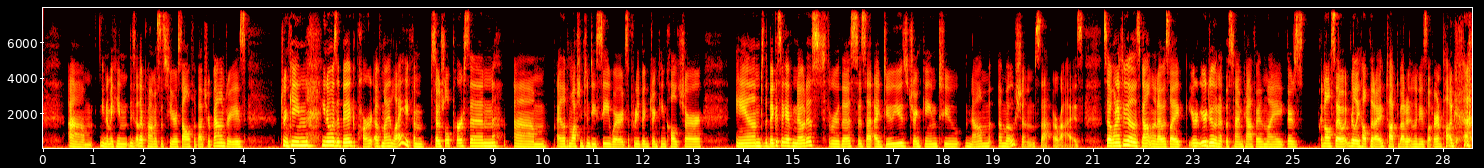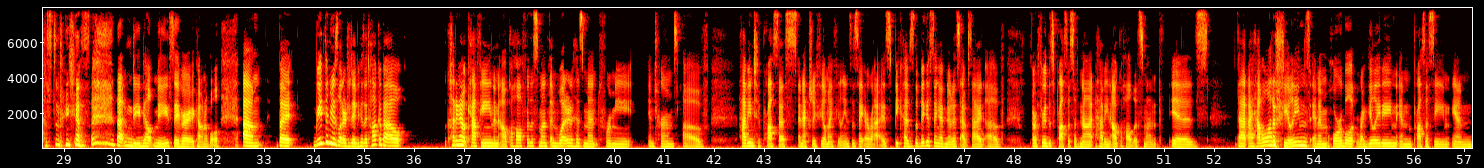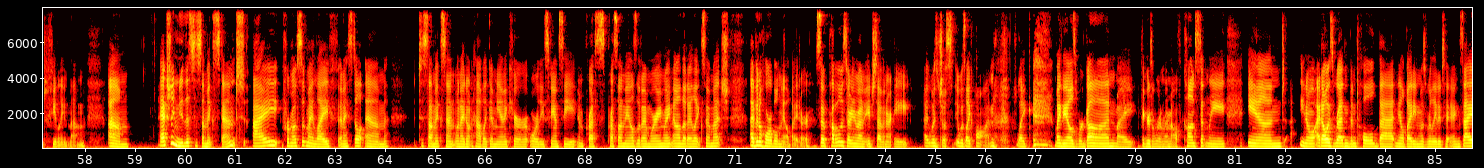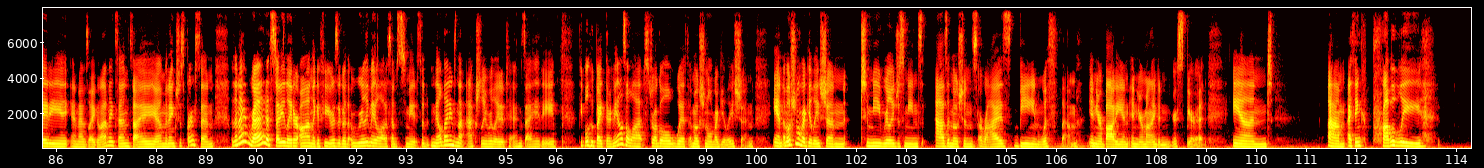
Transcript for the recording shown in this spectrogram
um, you know, making these other promises to yourself about your boundaries drinking you know was a big part of my life. I'm a social person. Um, i live in washington d.c where it's a pretty big drinking culture. And the biggest thing i've noticed through this is that i do use drinking to numb emotions that arise. So when i threw down this gauntlet i was like you're, you're doing it this time catherine. Like there's and also it really helped that i talked about it in the newsletter and podcast because that indeed helped me stay very accountable. Um, but read the newsletter today because I talk about cutting out caffeine and alcohol for this month and what it has meant for me in terms of having to process and actually feel my feelings as they arise. Because the biggest thing I've noticed outside of or through this process of not having alcohol this month is that I have a lot of feelings and I'm horrible at regulating and processing and feeling them. Um, I actually knew this to some extent. I, for most of my life, and I still am to some extent when I don't have like a manicure or these fancy impress press on nails that I'm wearing right now that I like so much, I've been a horrible nail biter. So, probably starting around age seven or eight, I was just, it was like on. like my nails were gone, my fingers were in my mouth constantly. And, you know, I'd always read and been told that nail biting was related to anxiety. And I was like, well, that makes sense. I am an anxious person. But then I read a study later on, like a few years ago, that really made a lot of sense to me. It said nail biting is not actually related to anxiety people who bite their nails a lot struggle with emotional regulation. And emotional regulation to me really just means as emotions arise, being with them in your body and in your mind and your spirit. And um, I think probably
